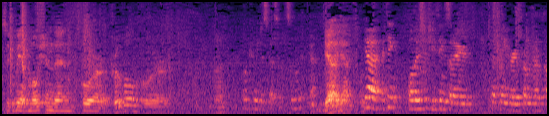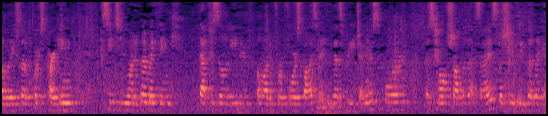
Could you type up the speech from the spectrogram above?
So do we have a motion then for approval or? huh? well, can we discuss it some more? Yeah, yeah. Yeah, I think, well, there's a few things that I definitely heard from the public. So of course, parking seemed to be one of them. I think that facility, there's a allotted for four spots, and I think that's pretty generous for a small shop of that size, especially if we put like a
